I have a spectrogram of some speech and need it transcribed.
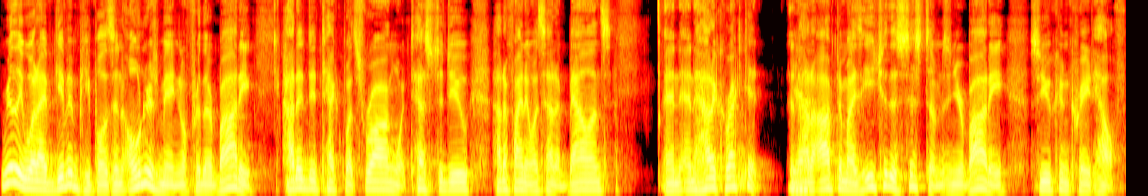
really what I've given people as an owner's manual for their body: how to detect what's wrong, what tests to do, how to find out what's out of balance, and and how to correct it, and yeah. how to optimize each of the systems in your body so you can create health.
